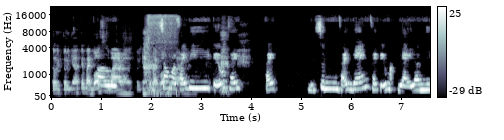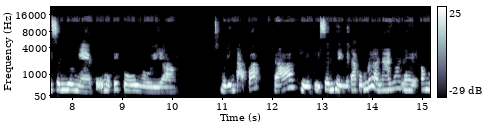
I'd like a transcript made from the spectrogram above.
tôi tôi nhớ cái bài boss ừ. của bà rồi. Tôi nhớ cái bài boss xong rồi phải đi kiểu phải phải xin phải gán phải kiểu mặt dày lên di sinh vô nhà của một cái cô người ờ, người dân tộc á. Đó thì chị xin thì người ta cũng rất là nice đó đây con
